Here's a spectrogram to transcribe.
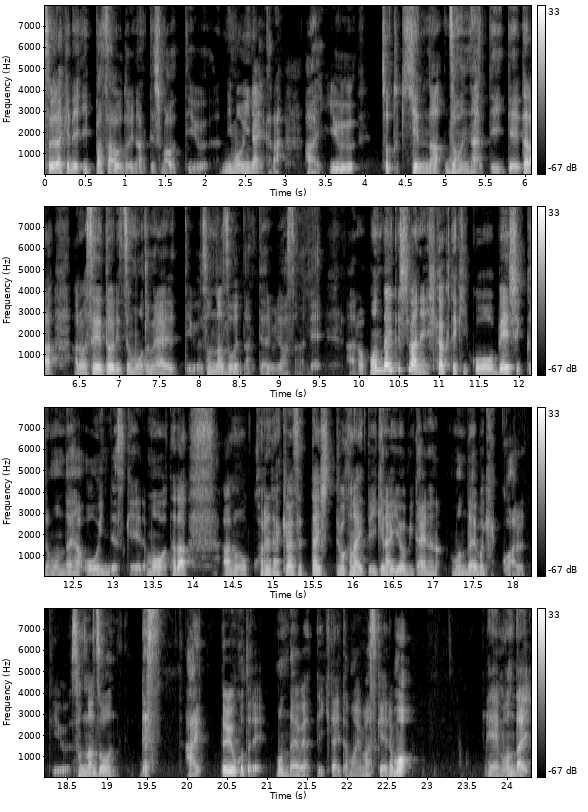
それだけで一発アウトになってしまうっていう、2問以内から、はい、いう、ちょっと危険なゾーンになっていて、ただ、あの、正答率も求められるっていう、そんなゾーンになっておりますので、あの、問題としてはね、比較的こう、ベーシックな問題が多いんですけれども、ただ、あの、これだけは絶対知っておかないといけないよみたいな問題も結構あるっていう、そんなゾーンです。はい。ということで、問題をやっていきたいと思いますけれども、えー、問題。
